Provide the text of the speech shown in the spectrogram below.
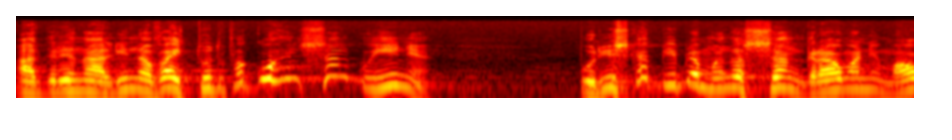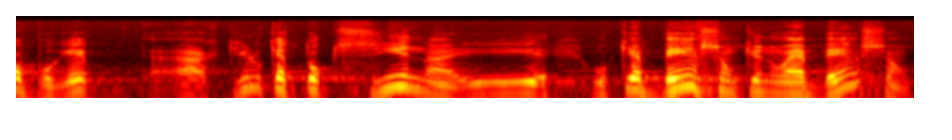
adrenalina, vai tudo para a corrente sanguínea. Por isso que a Bíblia manda sangrar o animal, porque aquilo que é toxina e o que é bênção, o que não é bênção,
